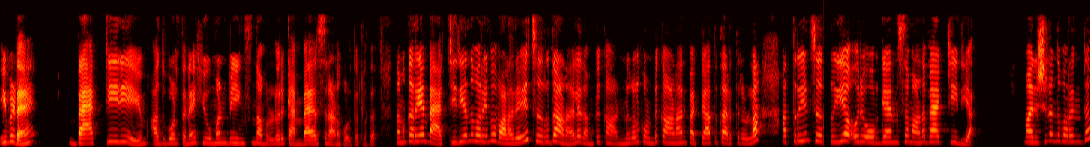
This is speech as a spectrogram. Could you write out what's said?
ഇവിടെ ബാക്ടീരിയയും അതുപോലെ തന്നെ ഹ്യൂമൻ ബീങ്സും തമ്മിലുള്ള ഒരു കമ്പാരിസൺ ആണ് കൊടുത്തിട്ടുള്ളത്. നമുക്കറിയാം ബാക്ടീരിയ എന്ന് പറയുമ്പോൾ വളരെ ചെറുതാണ് അല്ലെ? നമുക്ക് കണ്ണുകൾ കൊണ്ട് കാണാൻ പറ്റാത്ത തരത്തിലുള്ള അത്രയും ചെറിയ ഒരു ഓർഗാനിസം ആണ് ബാക്ടീരിയ മനുഷ്യൻ എന്ന് പറയുന്നത്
